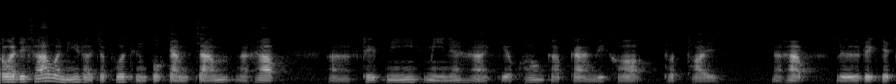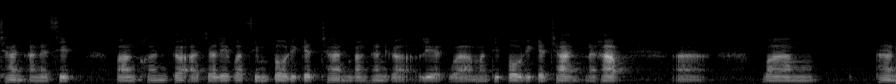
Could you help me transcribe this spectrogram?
สวัสดีครับ วันนี้เราจะพูดถึงโปรแกรมจัมนะครับคลิปนี้มีเนื้อหาเกี่ยวข้องกับการวิเคราะห์ถดถอยนะครับ หรือ regression analysis บางท่านก็อาจจะเรียกว่า simple regression บางท่านก็เรียกว่า multiple regression นะครับบางท่าน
